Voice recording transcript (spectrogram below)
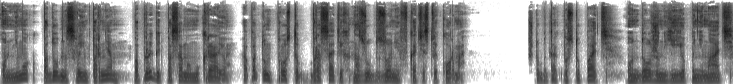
Он не мог, подобно своим парням, попрыгать по самому краю, а потом просто бросать их на зуб зоне в качестве корма. Чтобы так поступать, он должен ее понимать,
